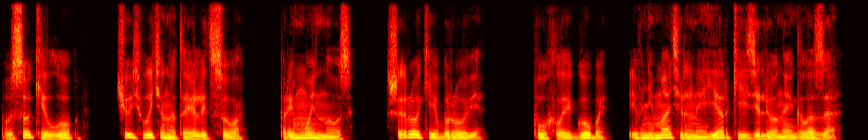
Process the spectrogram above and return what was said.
Высокий лоб, чуть вытянутое лицо, прямой нос, широкие брови, пухлые губы и внимательные яркие зеленые глаза.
